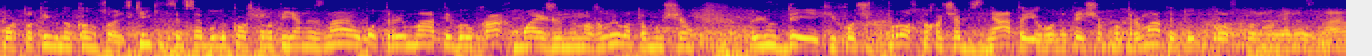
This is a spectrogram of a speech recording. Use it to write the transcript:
портативну консоль. Скільки це все буде коштувати, я не знаю. Отримати в руках майже неможливо, тому що людей, які хочуть просто хоча б зняти його, не те, щоб потримати, тут просто ну я не знаю,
